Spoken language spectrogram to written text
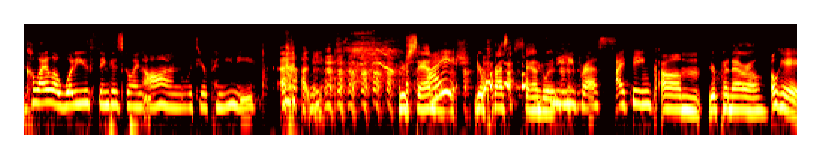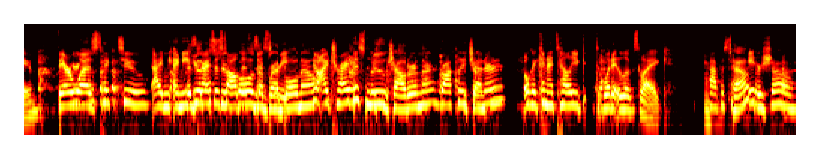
Khalyla, what do you think is going on with your panini? Your sandwich, your pressed sandwich, Panini press. I think, um, your Panera. okay, there Your was pick two. I, I need Is you guys to solve bowl? this Is it bread bowl now? No, I tried this There's some new. chowder in there. Broccoli The chunky? cheddar. Okay, can I tell you what it looks like? Half a Tell cent. or show?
